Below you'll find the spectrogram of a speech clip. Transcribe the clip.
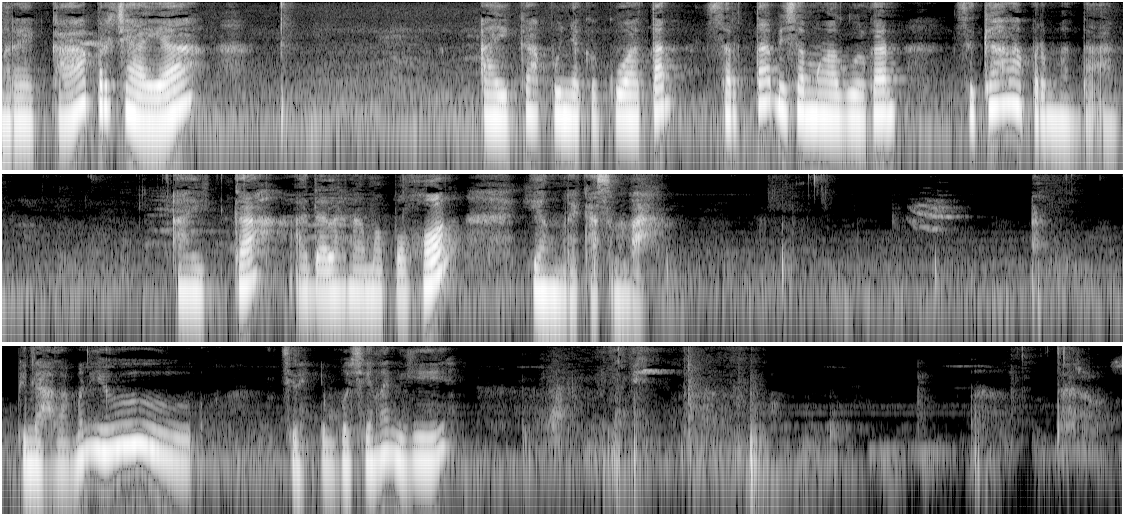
Mereka percaya Aikah punya kekuatan serta bisa mengagulkan segala permintaan. Aikah adalah nama pohon yang mereka sembah. Pindah halaman yuk. Sini, ibu bacain lagi. Terus.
